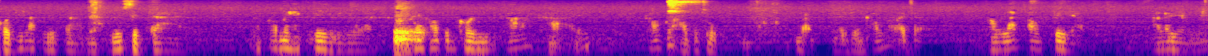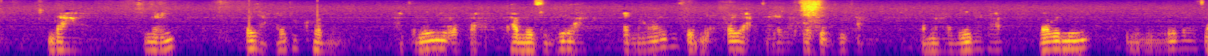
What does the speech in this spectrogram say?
คนที่รับบริการรู้สึกได้ แล้วก็ไม่แฮปปี้ไปด้วยถ้าเขาเป็นคนค้าขายเขาก็อาจจะถูกแบบหมายถึงเขาก็อาจจะเอารัดเอาเปรียบอะไรอย่างนี้ได้ฉะนั้นก็อยากให้ทุกคนอาจจะไม่มีโอกาสทำในสิ่งที่รักแต่น้อยที่สุดเนี่ยก็อยากจะให้รักในสิ่งที่ทำประมาณนี้นะครับ แล้ววันนี้ไม่แน่ใจ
